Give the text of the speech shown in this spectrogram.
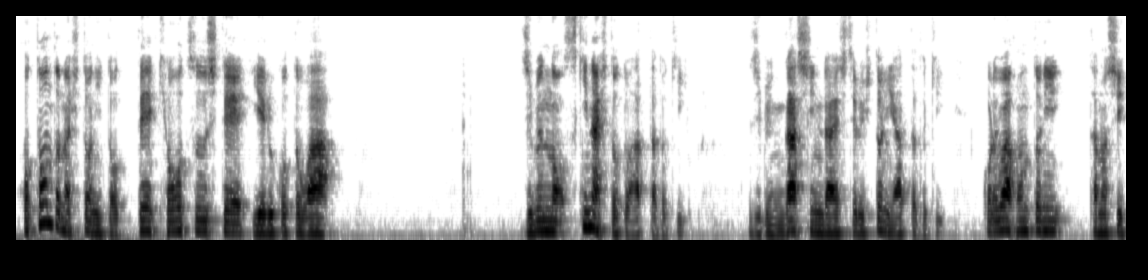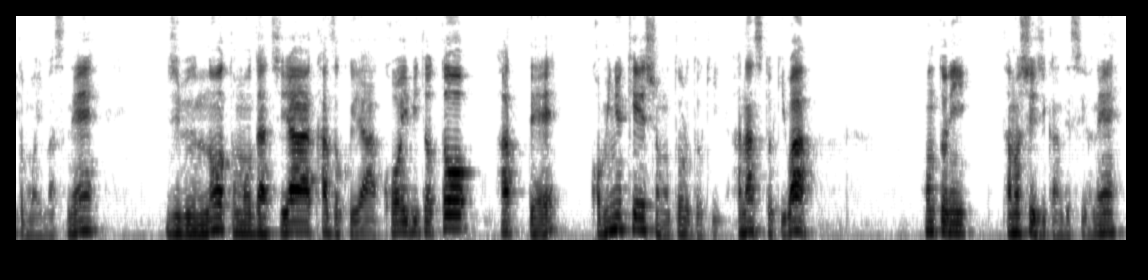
ほとんどの人にとって共通して言えることは、自分の好きな人と会ったとき、自分が信頼している人に会ったとき、これは本当に楽しいと思いますね。自分の友達や家族や恋人と会ってコミュニケーションを取るとき、話すときは本当に楽しい時間ですよね。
